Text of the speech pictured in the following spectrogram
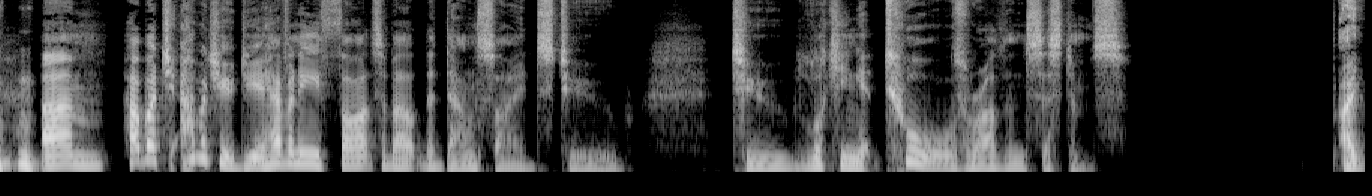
um, how about you, how about you? Do you have any thoughts about the downsides to to looking at tools rather than systems? I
